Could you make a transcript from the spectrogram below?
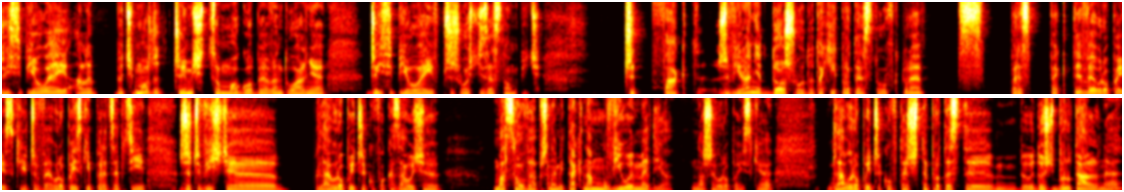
JCPOA, ale być może czymś, co mogłoby ewentualnie JCPOA w przyszłości zastąpić. Czy fakt, że w Iranie doszło do takich protestów, które z perspektywy europejskiej, czy w europejskiej percepcji rzeczywiście dla Europejczyków okazały się masowe, a przynajmniej tak nam mówiły media nasze europejskie. Dla Europejczyków też te protesty były dość brutalne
